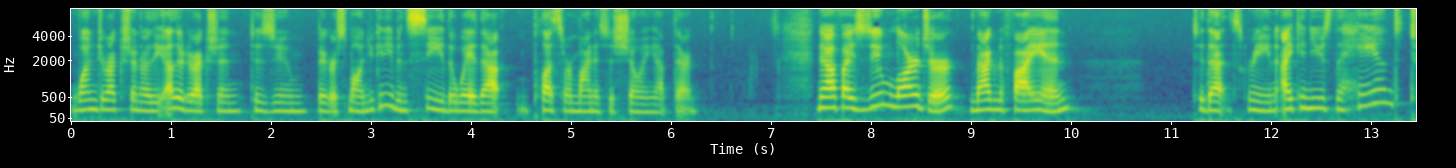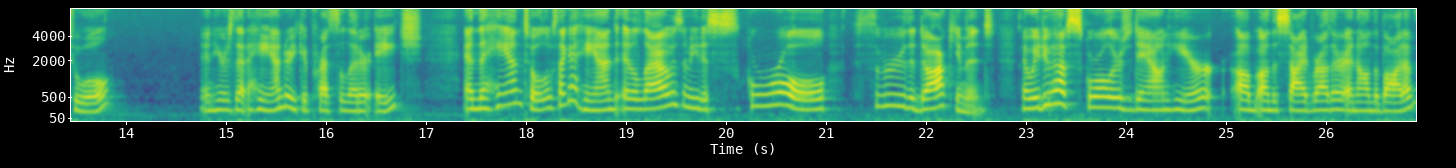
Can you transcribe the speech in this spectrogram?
one direction or the other direction to zoom big or small. And you can even see the way that plus or minus is showing up there. Now if I zoom larger, magnify in to that screen, I can use the hand tool and here's that hand, or you could press the letter H. And the hand tool looks like a hand. It allows me to scroll through the document. Now we do have scrollers down here, um, on the side rather, and on the bottom.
